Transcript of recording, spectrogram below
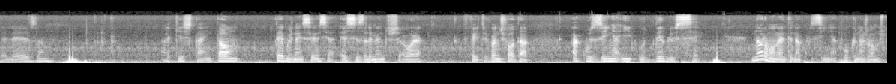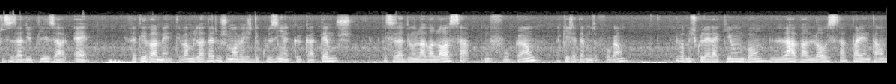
Beleza? Aqui está. Então, temos na essência esses elementos agora feitos. Vai nos faltar a cozinha e o WC. Normalmente na cozinha, o que nós vamos precisar de utilizar é, efetivamente, vamos lá ver os móveis de cozinha que cá temos. Precisa de um lava-louça, um fogão. Aqui já temos o fogão e vamos escolher aqui um bom lava-louça para então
